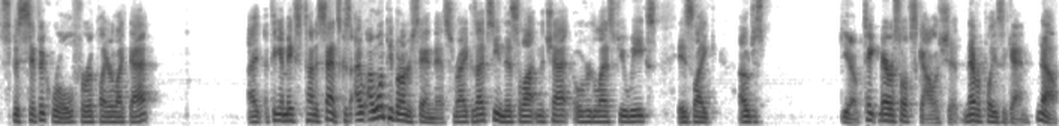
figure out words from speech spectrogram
specific role for a player like that I, I think it makes a ton of sense because I, I, want people to understand this, right? Because I've seen this a lot in the chat over the last few weeks. Is like, I would just, you know, take Marisol scholarship, never plays again. No,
